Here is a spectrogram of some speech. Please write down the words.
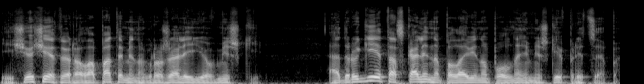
Еще четверо лопатами нагружали ее в мешки. А другие таскали наполовину полные мешки в прицепы.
